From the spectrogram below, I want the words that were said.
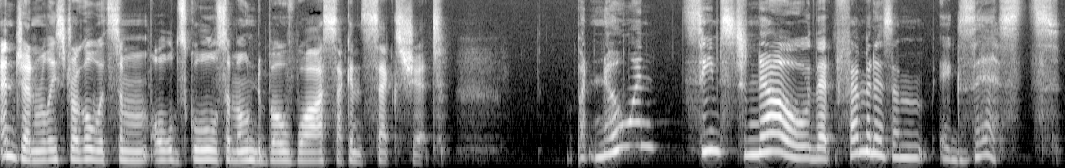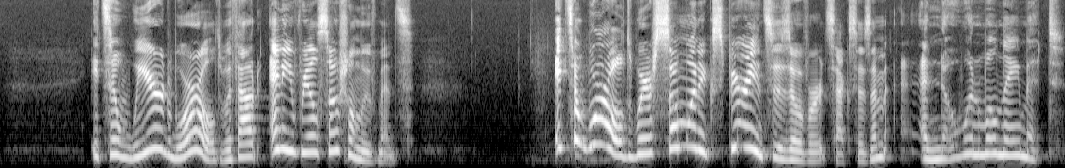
and generally struggle with some old school Simone de Beauvoir second sex shit. But no one seems to know that feminism exists. It's a weird world without any real social movements. It's a world where someone experiences overt sexism and no one will name it.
